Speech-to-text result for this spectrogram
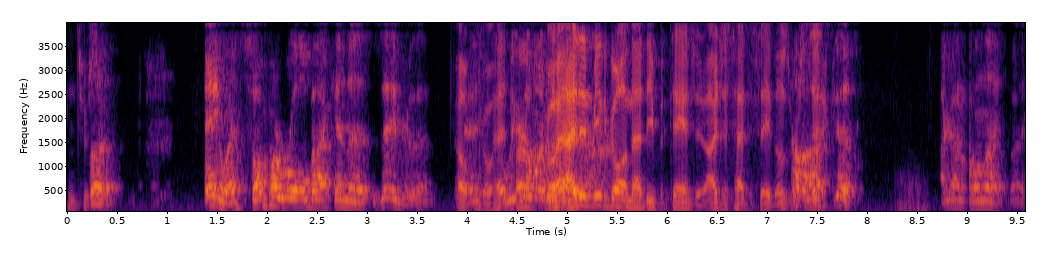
Interesting. But anyway, so I'm gonna roll back into Xavier then. oh, okay, go ahead. we go Perfect. into Go ahead. I didn't mean to go on that deep a tangent. I just had to say those were Oh, that's sick. good. I got it all night, buddy.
